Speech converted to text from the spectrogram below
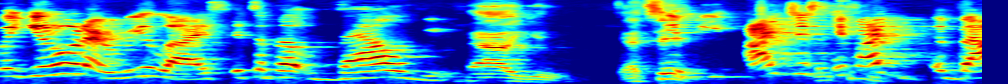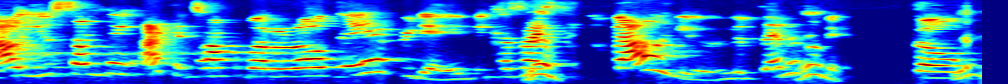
but you know what I realized? It's about value. Value. That's it. You, I just, if I value something, I can talk about it all day, every day because yeah. I see the value and the benefit. Yeah. So yeah.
